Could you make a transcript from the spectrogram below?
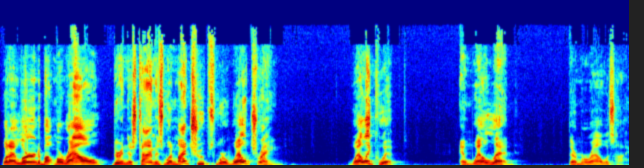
What I learned about morale during this time is when my troops were well trained, well equipped, and well led, their morale was high.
